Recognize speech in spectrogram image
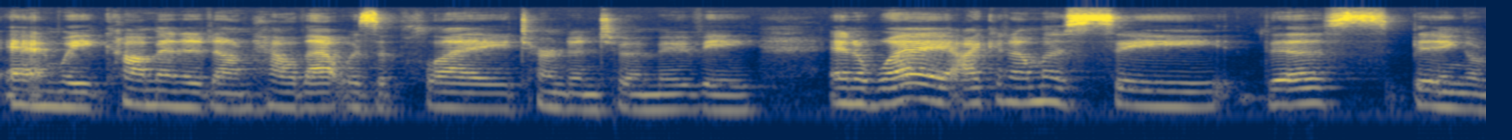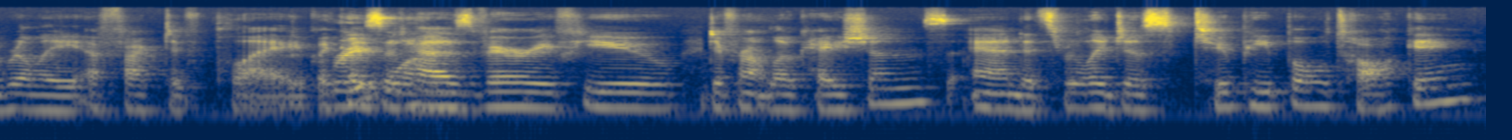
And we commented on how that was a play turned into a movie. In a way, I can almost see this being a really effective play because it one. has very few different locations and it's really just two people talking.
